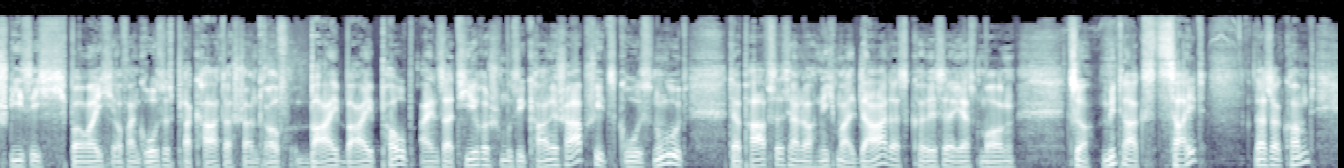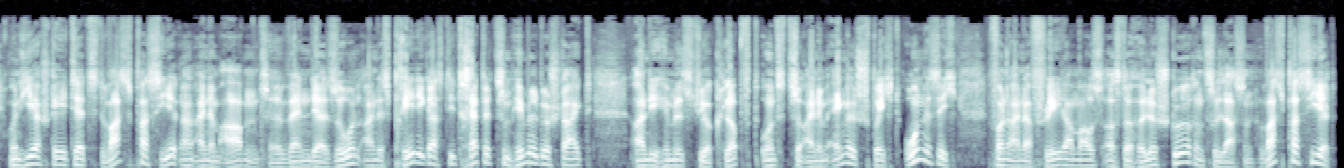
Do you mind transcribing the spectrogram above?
stieß ich bei euch auf ein großes Plakat, da stand drauf Bye Bye Pope, ein satirisch-musikalischer Abschiedsgruß. Nun gut, der Papst ist ja noch nicht mal da, das ist ja erst morgen zur Mittagszeit dass er kommt. Und hier steht jetzt, was passiert an einem Abend, wenn der Sohn eines Predigers die Treppe zum Himmel besteigt, an die Himmelstür klopft und zu einem Engel spricht, ohne sich von einer Fledermaus aus der Hölle stören zu lassen? Was passiert,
